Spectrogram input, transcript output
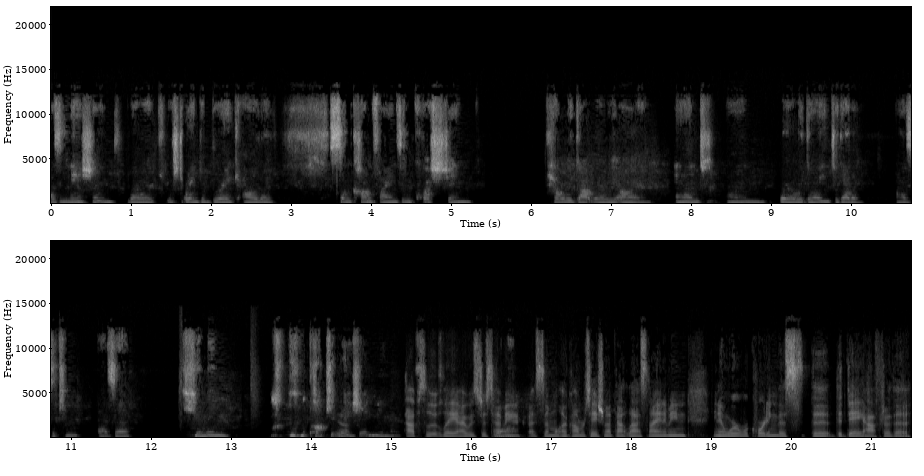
as a nation, where we're, we're starting to break out of some confines and question how we got where we are and um, where are we going together as a as a human population you know? absolutely. I was just having a, a, similar conversation about that last night. I mean you know we're recording this the the day after the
